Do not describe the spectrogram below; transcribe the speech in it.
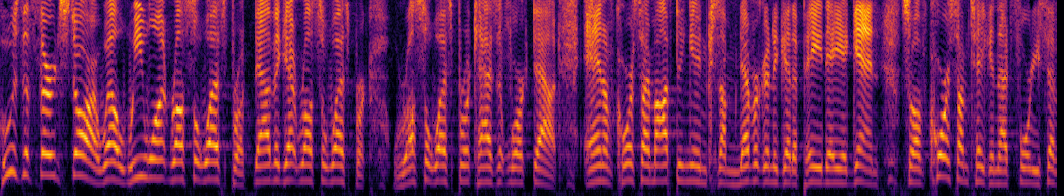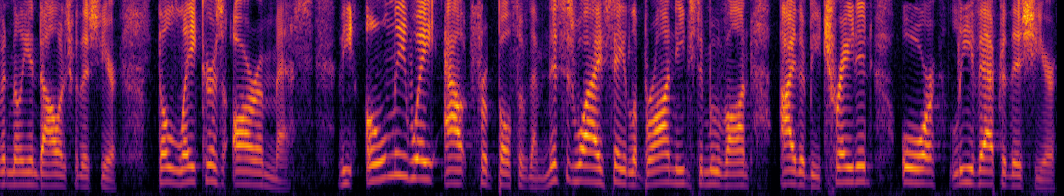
Who's the third star? Well, we want Russell Westbrook. Now they get Russell Westbrook. Russell Westbrook hasn't worked out. And of course I'm opting in because I'm never going to get a payday again. So of course I'm taking that $47 million for this year. The Lakers are a mess. The only way out for both of them. This is why I say LeBron needs to move on, either be traded or leave after this year,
